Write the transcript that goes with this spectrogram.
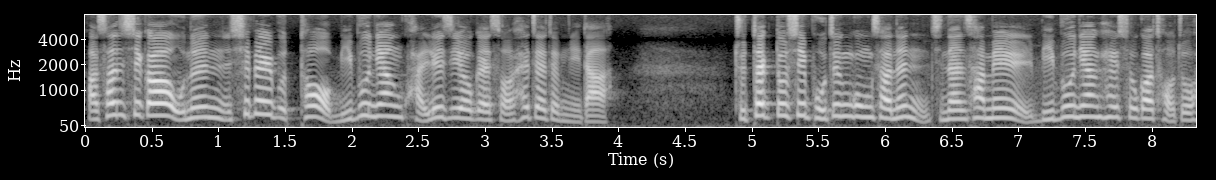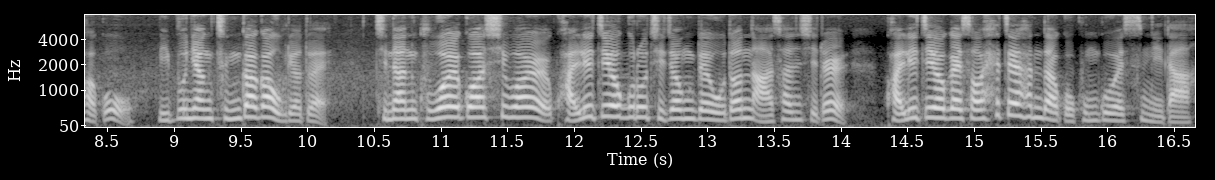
아산시가 오는 10일부터 미분양 관리 지역에서 해제됩니다. 주택도시 보증공사는 지난 3일 미분양 해소가 저조하고 미분양 증가가 우려돼 지난 9월과 10월 관리 지역으로 지정돼 오던 아산시를 관리 지역에서 해제한다고 공고했습니다.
